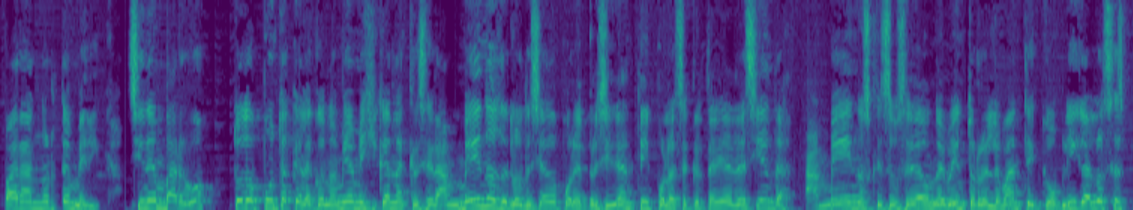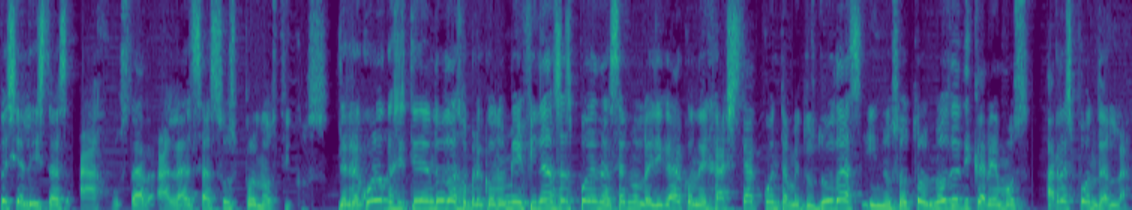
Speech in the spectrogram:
para Norteamérica. Sin embargo, todo apunta a que la economía mexicana crecerá menos de lo deseado por el presidente y por la Secretaría de Hacienda, a menos que suceda un evento relevante que obliga a los especialistas a ajustar al alza sus pronósticos. Les recuerdo que si tienen dudas sobre economía y finanzas pueden hacérnosla llegar con el hashtag Cuéntame tus dudas y nosotros nos dedicaremos a responderla.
